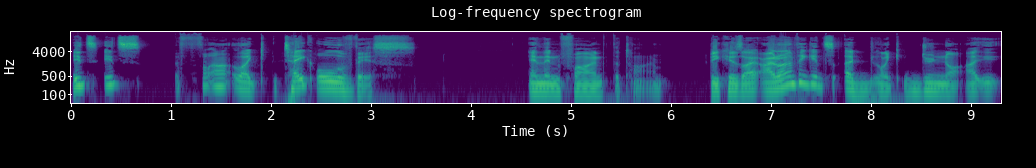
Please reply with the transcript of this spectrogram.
it's it's fu- like take all of this and then find the time because I, I don't think it's a like do not I,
